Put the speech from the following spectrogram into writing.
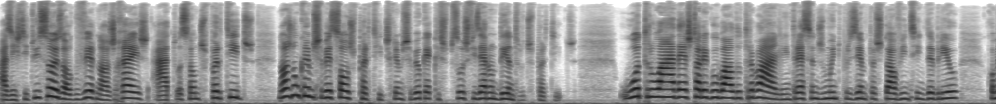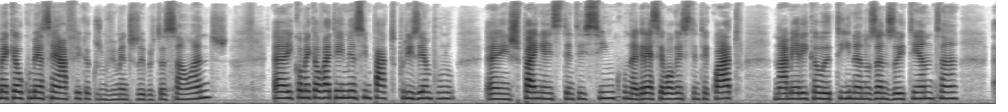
às instituições, ao governo, aos reis, à atuação dos partidos. Nós não queremos saber só os partidos, queremos saber o que é que as pessoas fizeram dentro dos partidos. O outro lado é a história global do trabalho. Interessa-nos muito, por exemplo, para estudar o 25 de Abril, como é que ele começa em África com os movimentos de libertação antes uh, e como é que ele vai ter imenso impacto, por exemplo, em Espanha em 75, na Grécia logo em 74, na América Latina nos anos 80, uh,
